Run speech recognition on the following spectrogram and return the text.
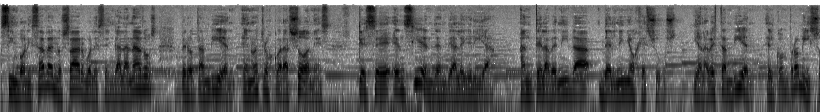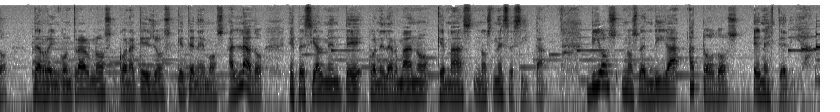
simbolizada en los árboles engalanados, pero también en nuestros corazones que se encienden de alegría ante la venida del niño Jesús y a la vez también el compromiso de reencontrarnos con aquellos que tenemos al lado, especialmente con el hermano que más nos necesita. Dios nos bendiga a todos en este día.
